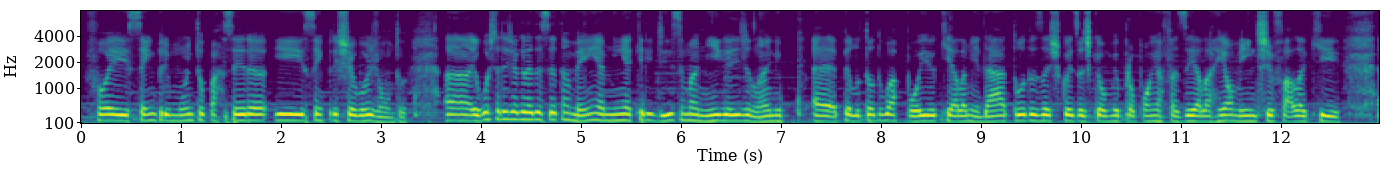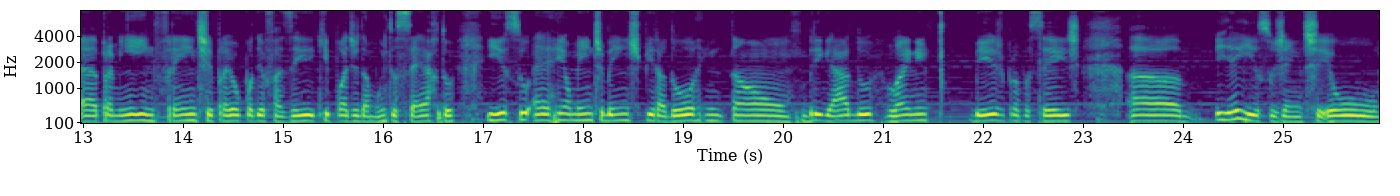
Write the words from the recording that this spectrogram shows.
foi sempre muito parceira e sempre chegou junto. Uh, eu gostaria de agradecer também a minha queridíssima amiga Edilane é, pelo todo o apoio que ela me dá, todas as coisas que eu me proponho a fazer. Ela realmente fala que é, para mim ir em frente, para eu poder fazer, que pode dar muito certo. E isso é realmente bem inspirador. Então, obrigado, Laine. Beijo para vocês. Uh, e é isso, gente. Eu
